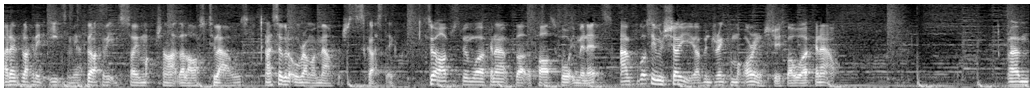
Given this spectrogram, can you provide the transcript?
I don't feel like I need to eat something. I feel like I've eaten so much in like the last two hours. And I still got it all around my mouth, which is disgusting. So I've just been working out for like the past 40 minutes. And I forgot to even show you, I've been drinking my orange juice while working out. Um,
